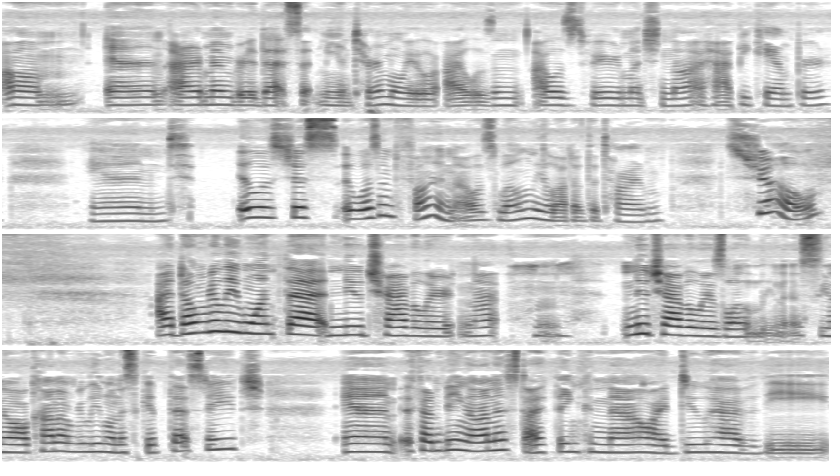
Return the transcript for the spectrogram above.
Um, and I remember that set me in turmoil. I was in, I was very much not a happy camper, and it was just it wasn't fun. I was lonely a lot of the time. So I don't really want that new traveler not hmm, new traveler's loneliness. You know, I kind of really want to skip that stage. And if I'm being honest, I think now I do have the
